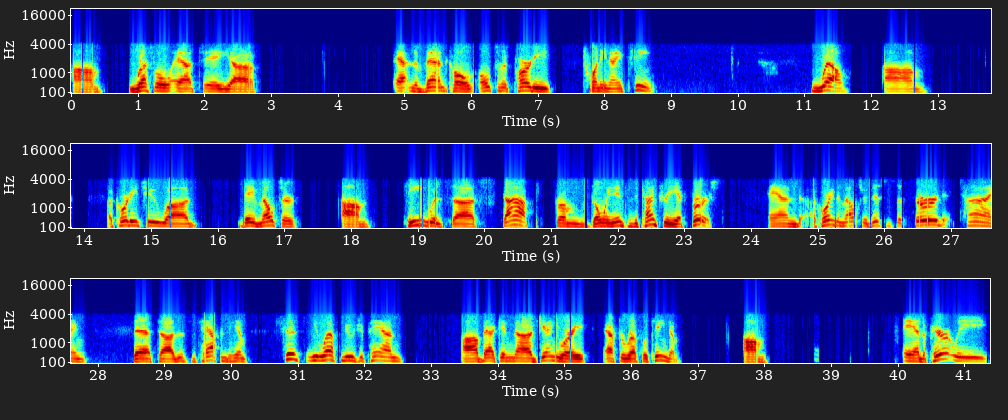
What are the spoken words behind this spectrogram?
um, wrestle at a uh, at an event called Ultimate Party 2019. Well, um, according to uh, Dave Meltzer, um, he was uh, stopped from going into the country at first. And according to Meltzer, this is the third time that uh, this has happened to him since he left New Japan uh, back in uh, January after Wrestle Kingdom. Um, and apparently,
